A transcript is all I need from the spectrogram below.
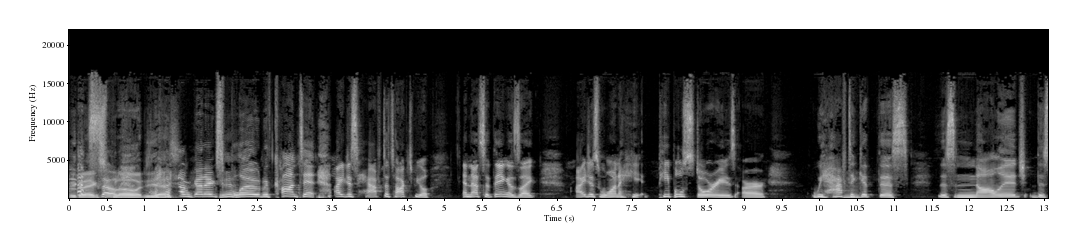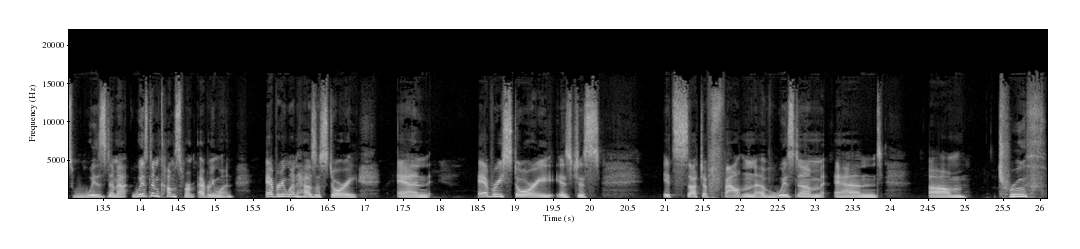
You're going to explode. so, yes. I'm going to explode yeah. with content. I just have to talk to people. And that's the thing is like, I just want to hear people's stories are, we have mm. to get this, this knowledge, this wisdom. Wisdom comes from everyone. Everyone has a story. And every story is just, it's such a fountain of wisdom and, um, truth.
